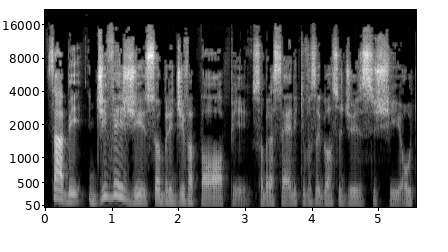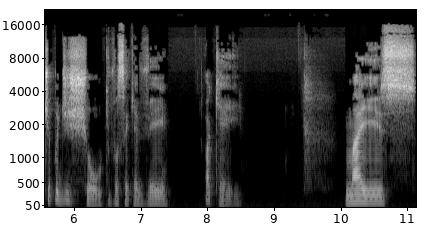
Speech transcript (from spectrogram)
sabe, divergir sobre diva pop, sobre a série que você gosta de assistir, ou o tipo de show que você quer ver, ok. Mas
